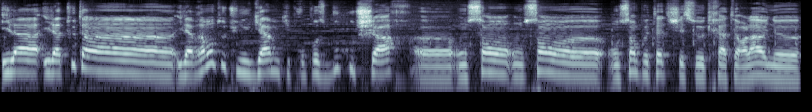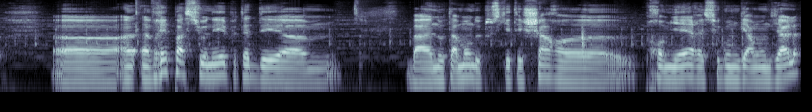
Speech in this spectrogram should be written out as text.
il a, il a tout un, il a vraiment toute une gamme qui propose beaucoup de chars. Euh, on sent, on sent, euh, on sent peut-être chez ce créateur-là un, un vrai passionné, peut-être des, bah, notamment de tout ce qui était chars première et seconde guerre mondiale.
